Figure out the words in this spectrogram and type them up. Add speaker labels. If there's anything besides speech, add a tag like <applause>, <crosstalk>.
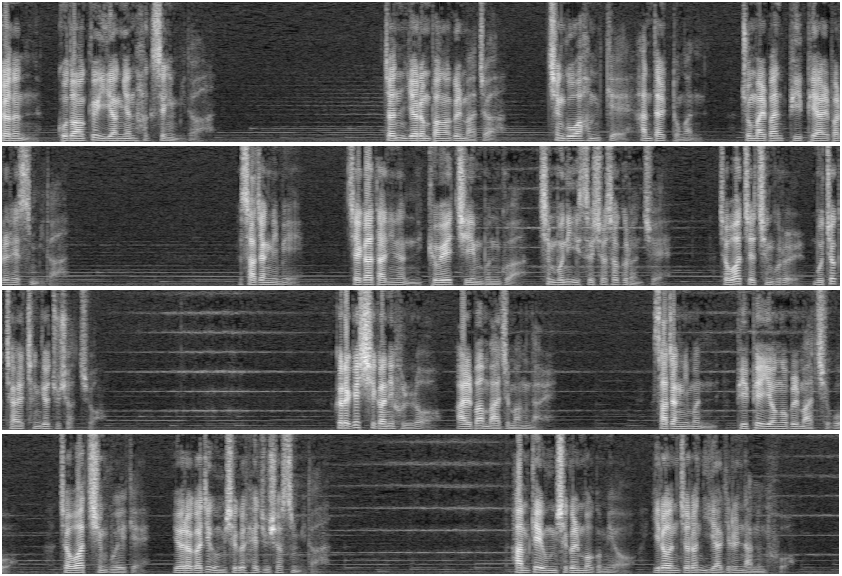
Speaker 1: 저는 고등학교 2학년 학생입니다. 전 여름방학을 맞아 친구와 함께 한 달 동안 주말반 뷔페 알바를 했습니다. 사장님이 제가 다니는 교회 지인분과 친분이 있으셔서 그런지 저와 제 친구를 무척 잘 챙겨주셨죠. 그렇게 시간이 흘러 알바 마지막 날, 사장님은 뷔페 영업을 마치고 저와 친구에게 여러 가지 음식을 해주셨습니다. 함께 음식을 먹으며 이런저런 이야기를 나눈 후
